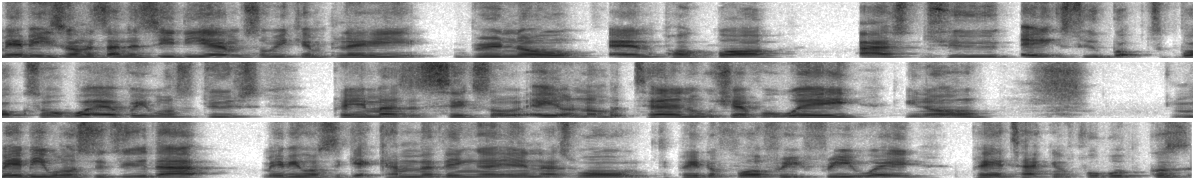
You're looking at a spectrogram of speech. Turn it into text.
Maybe he's going to send a CDM so we can play Bruno and Pogba as two eights, two box to box, or whatever he wants to do. Play him as a six or eight or number 10, whichever way, you know. Maybe he wants to do that. Maybe he wants to get Camavinga in as well to play the 4 3 3 way, play attacking football because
